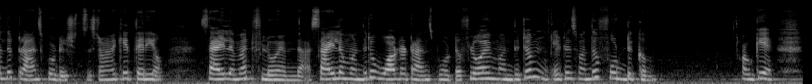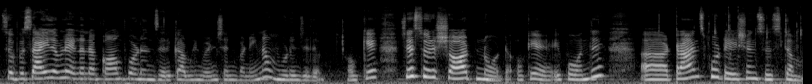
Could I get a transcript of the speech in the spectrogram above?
வந்து டிரான்ஸ்போர்ட்டேஷன் சிஸ்டம் எனக்கே தெரியும். சைலம் அண்ட் ஃப்ளோயம் தான். சைலம் வந்துட்டு வாட்டர் டிரான்ஸ்போர்ட் ஃப்ளோயம் வந்துட்டு இட் இஸ் வந்து ஃபுட்டுக்கும் ஓகே ஸோ இப்போ சைலமில் என்னென்ன காம்போனன்ட்ஸ் இருக்குது அப்படின்னு மென்ஷன் பண்ணிங்கன்னா முடிஞ்சது. ஓகே ஜஸ்ட் ஒரு ஷார்ட் நோட் ஓகே இப்போ வந்து uh, transportation system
